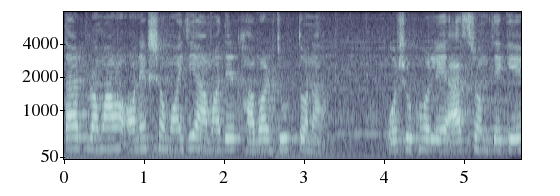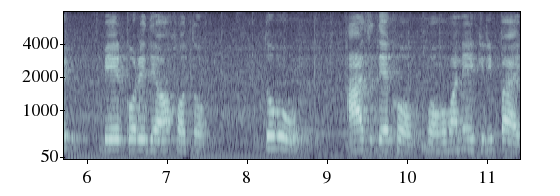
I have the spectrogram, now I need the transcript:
তার প্রমাণ অনেক সময় যে আমাদের খাবার জুটত না। অসুখ হলে আশ্রম থেকে বের করে দেওয়া হতো। তবু আজ দেখো, ভগবানের কৃপায়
